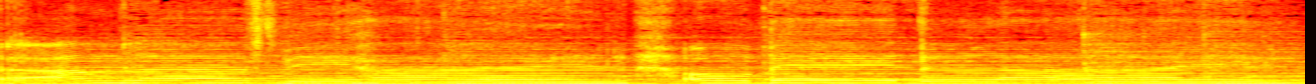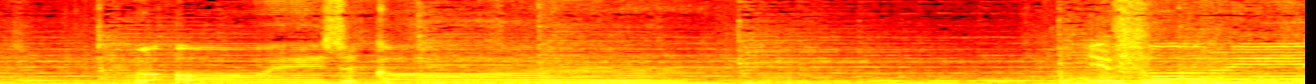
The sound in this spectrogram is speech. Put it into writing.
I'm left behind. Obeyed the light But always a gone Euphoria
